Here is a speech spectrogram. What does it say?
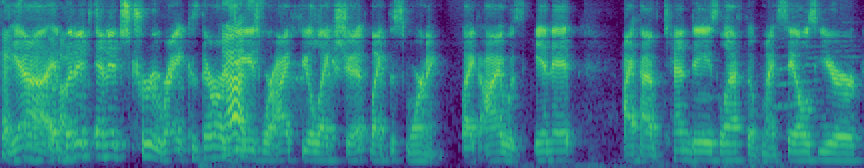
Okay, yeah, sorry, but it's and it's true, right? Because there are yes. days where I feel like shit, like this morning. Like I was in it. I have 10 days left of my sales year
